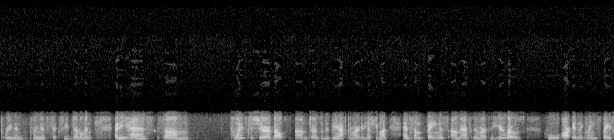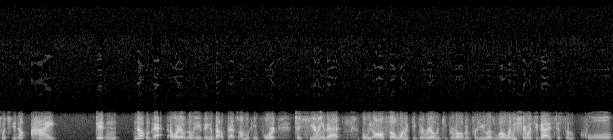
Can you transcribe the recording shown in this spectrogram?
green and green and sexy gentleman, and he has some points to share about um, in terms of this being African American History Month and some famous um, African American heroes who are in the green space, which you know I didn't know that. Oh, I don't know anything about that, so I'm looking forward to hearing that. But we also want to keep it real and keep it relevant for you as well. Let me share with you guys just some cool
